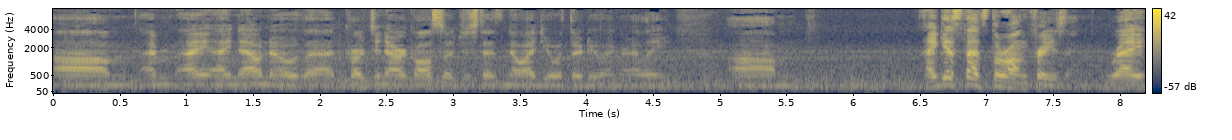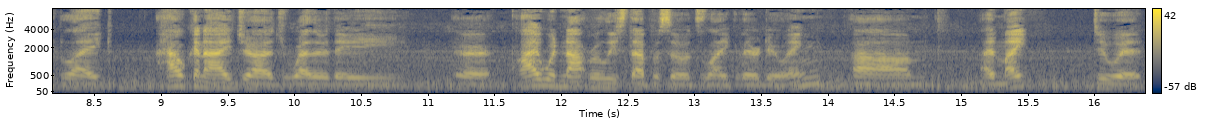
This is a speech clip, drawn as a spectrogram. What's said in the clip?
um, I, I now know that Cartoon Network also just has no idea what they're doing. Really, um, I guess that's the wrong phrasing, right? Like, how can I judge whether they? Uh, I would not release the episodes like they're doing. Um, I might do it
